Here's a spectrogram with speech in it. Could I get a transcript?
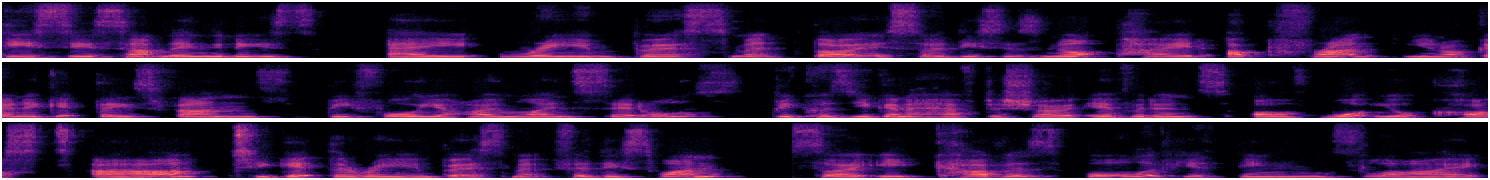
This is something that is a reimbursement though. So this is not paid upfront. You're not going to get these funds before your home loan settles because you're going to have to show evidence of what your costs are to get the reimbursement for this one. So it covers all of your things like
